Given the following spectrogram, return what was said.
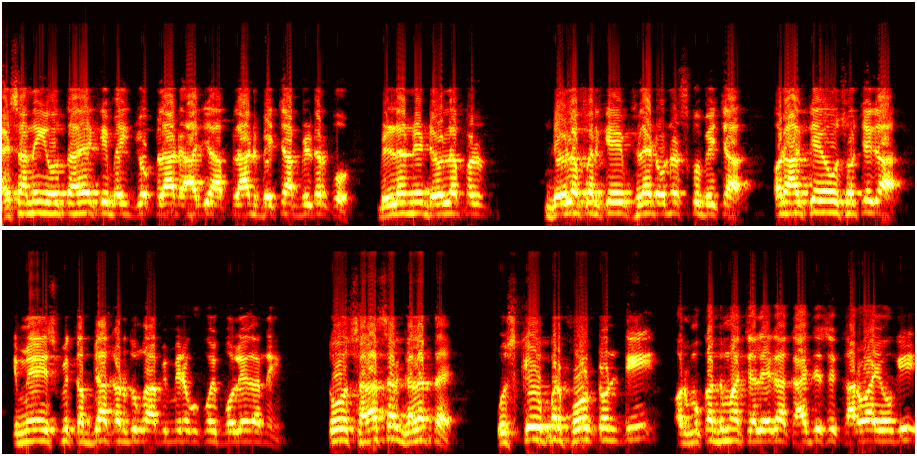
ऐसा नहीं होता है कि भाई जो प्लाट आज प्लाट बेचा बिल्डर को, बिल्डर ने डेवलपर डेवलप करके फ्लैट ओनर्स को बेचा और आके वो सोचेगा कि मैं इस पे कब्जा कर दूँगा, अभी मेरे को कोई बोलेगा नहीं। तो सरासर गलत है। उसके ऊपर 420 और मुकदमा चलेगा, कायदे से कार्रवाई होगी।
